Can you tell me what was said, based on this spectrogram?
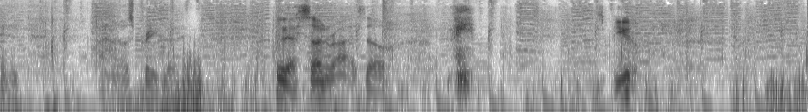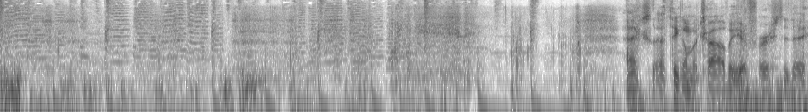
and It's pretty good. Look at that sunrise though, man, it's beautiful. Actually, I think I'm gonna try over here first today.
